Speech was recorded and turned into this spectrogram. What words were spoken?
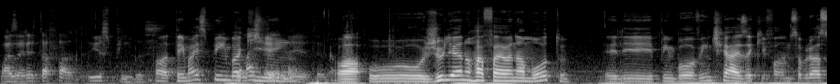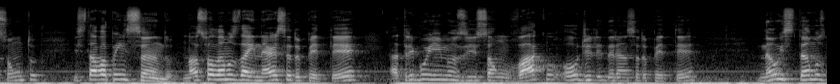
Mas a gente tá falando. E os pimbas? Ó, tem mais pimba Tem mais aqui, pimba. hein? Ó, o Juliano Rafael Enamoto, ele pimbou 20 reais aqui falando sobre o assunto. Estava pensando, nós falamos da inércia do PT, atribuímos isso a um vácuo ou de liderança do PT. Não, estamos,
